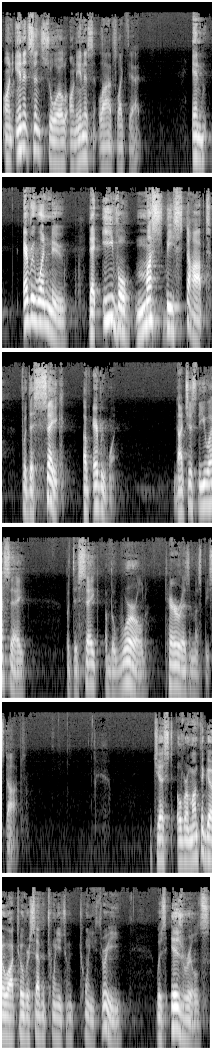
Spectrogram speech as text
on innocent soil, on innocent lives like that. And everyone knew that evil must be stopped for the sake of everyone. Not just the USA, but the sake of the world. Terrorism must be stopped just over a month ago, October 7th, 2023, was Israel's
